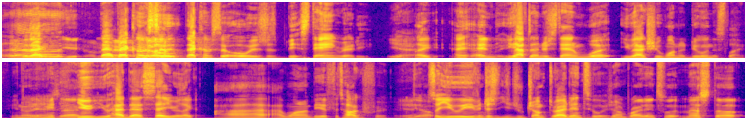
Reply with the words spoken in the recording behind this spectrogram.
Yeah. But that, that that comes No. to that comes to always just be, staying ready. Yeah. Like and, and you have to understand what you actually want to do in this life. You know what Yeah. I mean? Exactly. You you had that say, You're like, I I want to be a photographer. Yeah. Yep. So you even just you jumped right into it. jump right into it, messed up.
